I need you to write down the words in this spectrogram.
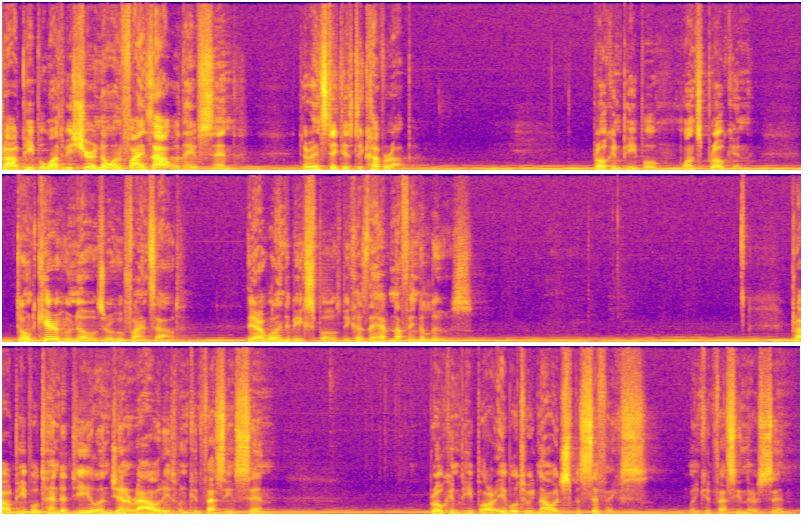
Proud people want to be sure no one finds out when they've sinned. Their instinct is to cover up. Broken people, once broken, don't care who knows or who finds out. They are willing to be exposed because they have nothing to lose. Proud people tend to deal in generalities when confessing sin. Broken people are able to acknowledge specifics when confessing their sin.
